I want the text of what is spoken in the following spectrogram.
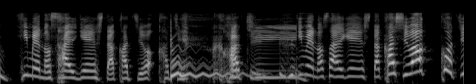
うん。姫の再現した価値は価値 価値。姫の再現した歌詞はこち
